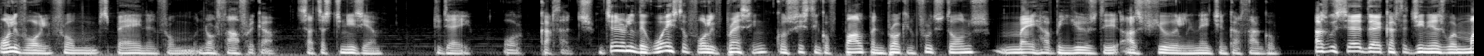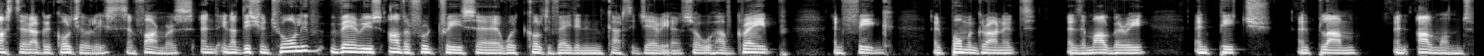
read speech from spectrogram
olive oil from Spain and from North Africa, such as Tunisia today or Carthage. Generally, the waste of olive pressing, consisting of pulp and broken fruit stones, may have been used as fuel in ancient Carthago. As we said, the Carthaginians were master agriculturalists and farmers, and in addition to olive, various other fruit trees uh, were cultivated in Carthage area. So we have grape and fig and pomegranate and the mulberry and peach and plum and almond.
